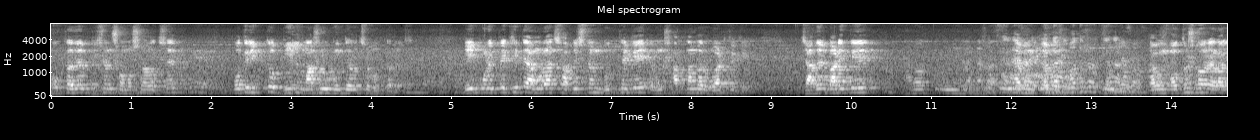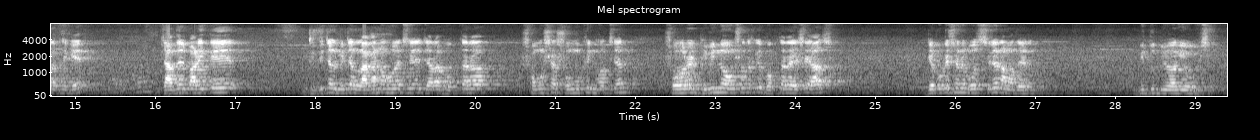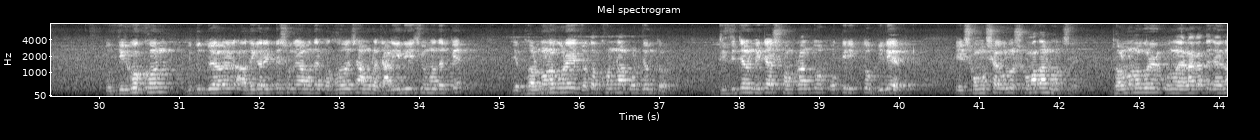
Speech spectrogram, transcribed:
ভোক্তাদের ভীষণ সমস্যা হচ্ছে। অতিরিক্ত বিল মাসুল গুনতে হচ্ছে ভোক্তাদের। এই পরিপ্রেক্ষিতে আমরা ছাব্বিশ নং বুথ থেকে এবং সাত নম্বর ওয়ার্ড থেকে যাদের বাড়িতে এবং মধ্য শহর এলাকা থেকে যাদের বাড়িতে ডিজিটাল মিটার লাগানো হয়েছে, যারা ভোক্তারা সমস্যার সম্মুখীন হচ্ছেন। শহরের বিভিন্ন অংশ থেকে ভোক্তারা এসে আজ ডেপুটেশনে বসছিলেন আমাদের বিদ্যুৎ বিভাগীয় অফিসে। তো দীর্ঘক্ষণ বিদ্যুৎ বিভাগের আধিকারিকদের সঙ্গে আমাদের কথা হয়েছে, আমরা জানিয়ে দিয়েছি ওনাদেরকে যে ধর্মনগরে যতক্ষণ না পর্যন্ত ডিজিটাল মিটার সংক্রান্ত অতিরিক্ত বিলের এই সমস্যাগুলো সমাধান হচ্ছে, ধর্মনগরের কোনো এলাকাতে যেন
